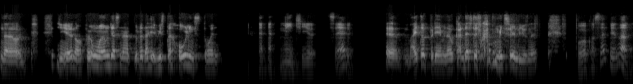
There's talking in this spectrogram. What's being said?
Não, dinheiro não. Foi um ano de assinatura da revista Rolling Stone. Mentira. Sério? É, baita prêmio, né? O cara deve ter ficado muito feliz, né? Pô, com certeza. Não,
